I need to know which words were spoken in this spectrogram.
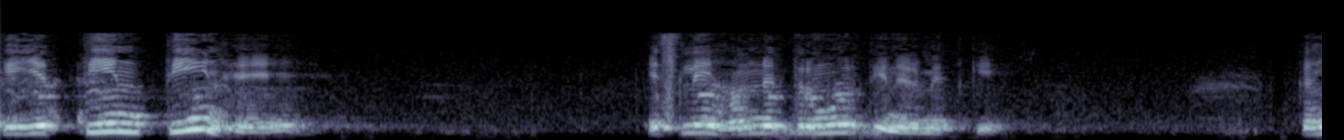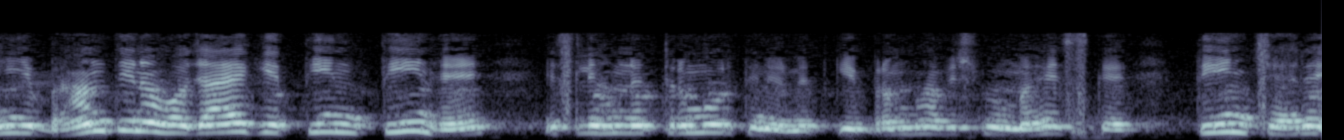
कि ये तीन तीन हैं, इसलिए हमने त्रिमूर्ति निर्मित की। कहीं ये भ्रांति ना हो जाए कि तीन तीन हैं, इसलिए हमने त्रिमूर्ति निर्मित की, ब्रह्मा, विष्णु, महेश के तीन चेहरे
